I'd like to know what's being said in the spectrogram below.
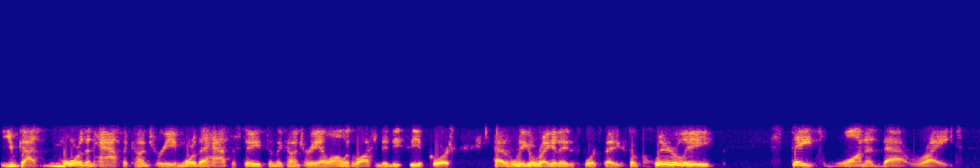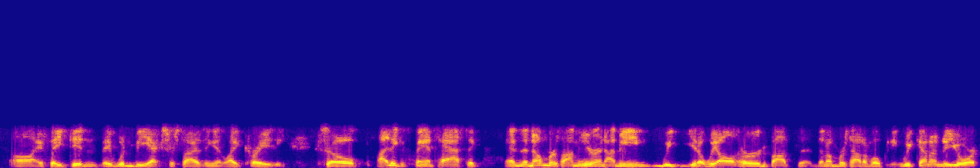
you've got more than half the country, more than half the states in the country, along with Washington D.C., of course, has legal regulated sports betting. So clearly, states wanted that right. Uh, if they didn't, they wouldn't be exercising it like crazy. So I think it's fantastic. And the numbers I'm hearing, I mean, we you know we all heard about the, the numbers out of opening weekend on New York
